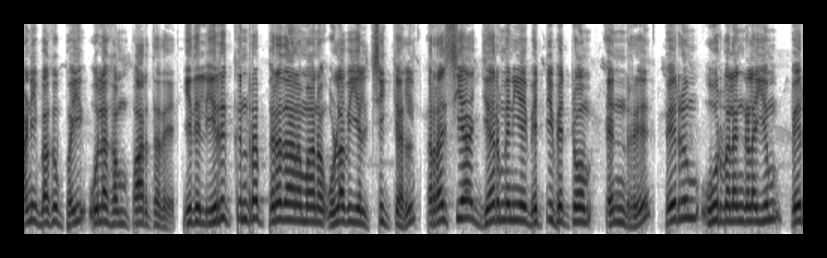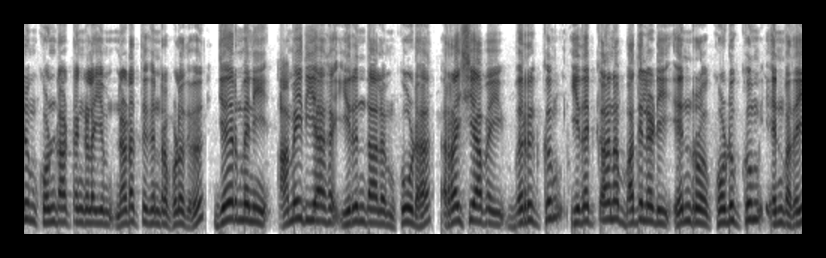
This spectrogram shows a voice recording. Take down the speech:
அணிவகுப்பை உலகம் பார்த்தது. இதில் இருக்கின்ற பிரதானமான உளவியல் சிக்கல் ரஷ்யா ஜெர்மனியை வெற்றி பெற்றோம் என்று பெரும் ஊர்வலங்களையும் பெரும் கொண்டாட்டங்களையும் நடத்துகின்ற பொழுது ஜெர்மனி அமைதியாக இருந்தாலும் கூட ரஷ்யாவை வெறுக்கும் இதற்கான பதிலடி என்றோ கொடுக்கும் என்பதை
